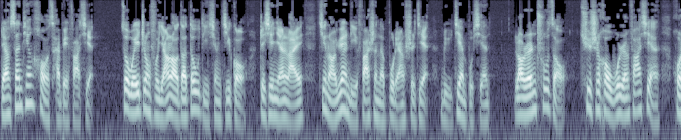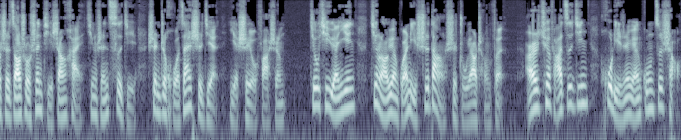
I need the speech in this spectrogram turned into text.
两三天后才被发现。作为政府养老的兜底性机构，这些年来敬老院里发生的不良事件屡见不鲜。老人出走、去世后无人发现，或是遭受身体伤害、精神刺激，甚至火灾事件也时有发生。究其原因，敬老院管理失当是主要成分。而缺乏资金、护理人员工资少、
